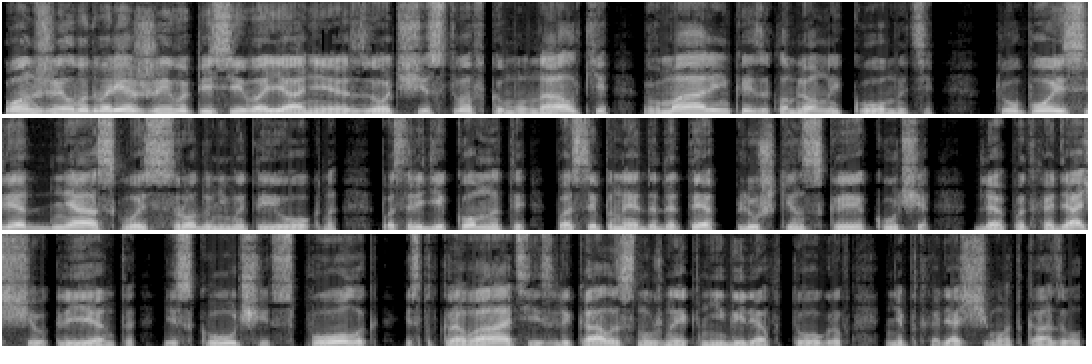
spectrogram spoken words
Он жил во дворе живописи ваяния зодчества в коммуналке в маленькой закламленной комнате. Тупой свет дня сквозь сроду немытые окна. Посреди комнаты посыпанная ДДТ плюшкинская куча для подходящего клиента. Из кучи, с полок, из-под кровати извлекалась нужная книга или автограф, неподходящему отказывал.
